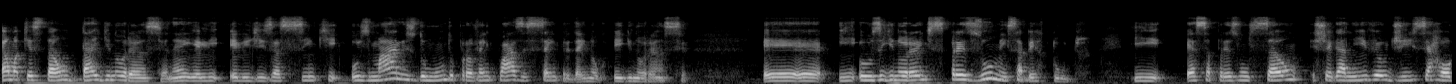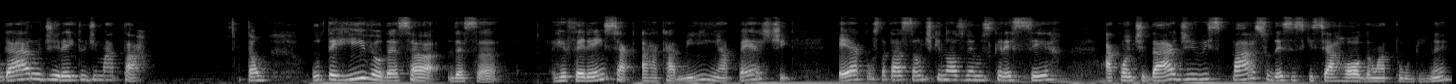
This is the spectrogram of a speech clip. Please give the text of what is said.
é uma questão da ignorância, né? E ele, ele diz assim que os males do mundo provêm quase sempre da ignorância. É, e os ignorantes presumem saber tudo. E essa presunção chega a nível de se arrogar o direito de matar. Então, o terrível dessa, dessa referência a Camille, a peste, é a constatação de que nós vemos crescer a quantidade e o espaço desses que se arrogam a tudo, né?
